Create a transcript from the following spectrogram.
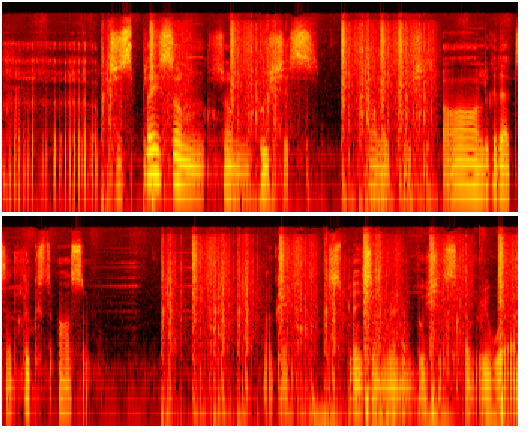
Uh, just place some some bushes. I like bushes. Oh, look at that! That looks awesome. Okay, just place some random bushes everywhere.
